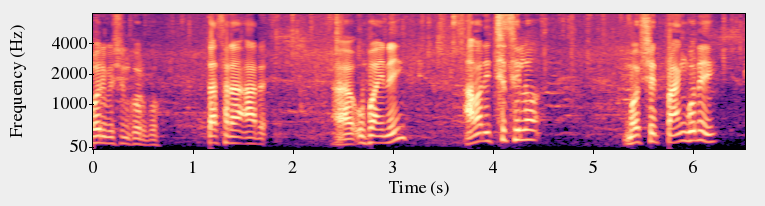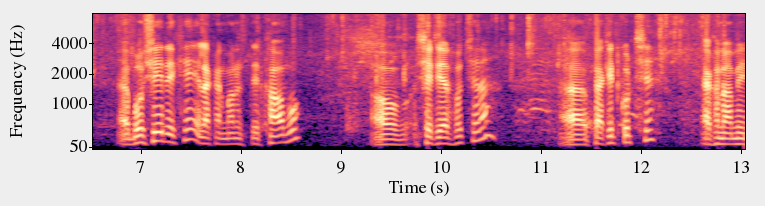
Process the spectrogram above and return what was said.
পরিবেশন করব। তাছাড়া আর উপায় নেই। আমার ইচ্ছে ছিল মসজিদ প্রাঙ্গণেই বসিয়ে রেখে এলাকার মানুষদের খাওয়াবো। সেটি আর হচ্ছে না। প্যাকেট করছে। এখন আমি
